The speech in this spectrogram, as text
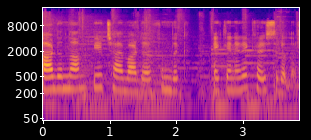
Ardından bir çay bardağı fındık eklenerek karıştırılır.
